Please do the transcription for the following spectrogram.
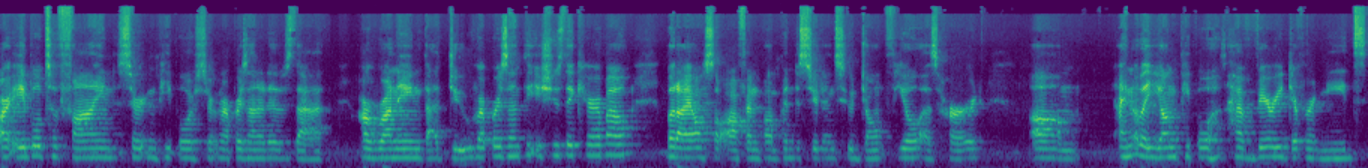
are able to find certain people or certain representatives that are running that do represent the issues they care about. But I also often bump into students who don't feel as heard. Um, I know that young people have very different needs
